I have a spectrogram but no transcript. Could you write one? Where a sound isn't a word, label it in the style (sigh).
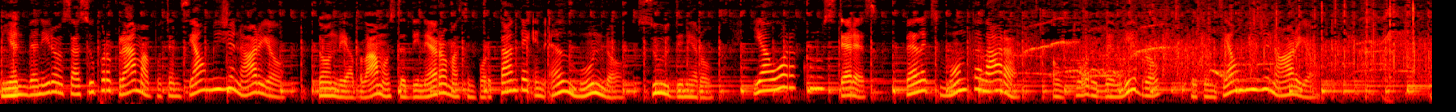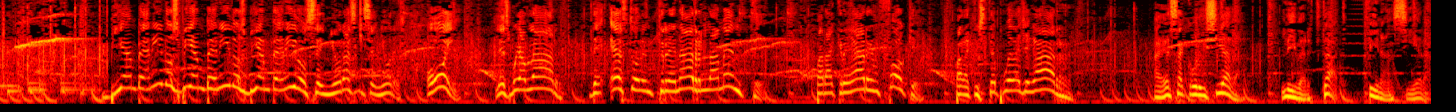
Bienvenidos a su programa Potencial Millonario, donde hablamos del dinero más importante en el mundo, su dinero. Y ahora con ustedes, Félix Montalara, autor del libro Potencial Millonario. Bienvenidos, bienvenidos, bienvenidos, señoras y señores. Hoy les voy a hablar de esto de entrenar la mente para crear enfoque, para que usted pueda llegar a esa codiciada libertad financiera.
